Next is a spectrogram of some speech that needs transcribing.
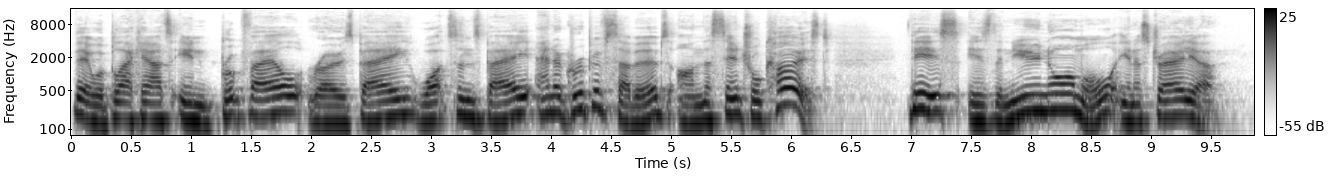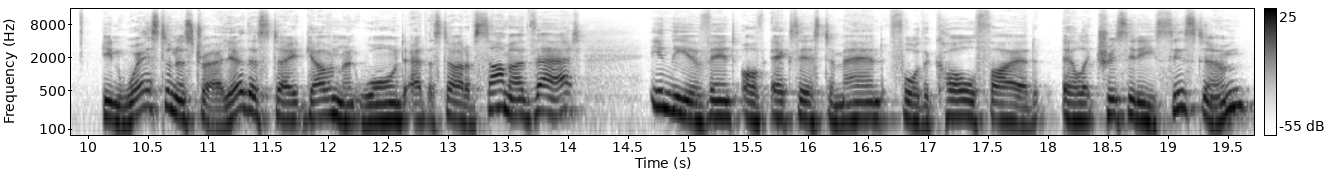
There were blackouts in Brookvale, Rose Bay, Watsons Bay, and a group of suburbs on the Central Coast. This is the new normal in Australia. In Western Australia, the state government warned at the start of summer that, in the event of excess demand for the coal fired electricity system,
